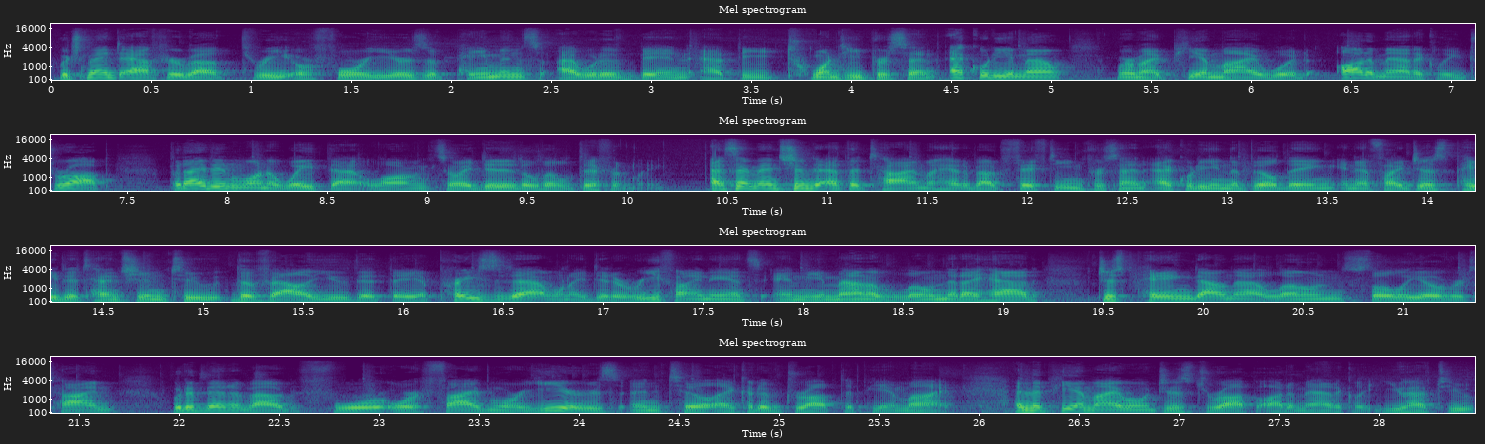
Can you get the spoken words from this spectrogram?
which meant after about three or four years of payments, I would have been at the 20% equity amount where my PMI would automatically drop, but I didn't want to wait that long, so I did it a little differently. As I mentioned at the time, I had about 15% equity in the building, and if I just paid attention to the value that they appraised it at when I did a refinance and the amount of loan that I had, just paying down that loan slowly over time would have been about four or five more years until I could have dropped the PMI. And the PMI won't just drop automatically. You have to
